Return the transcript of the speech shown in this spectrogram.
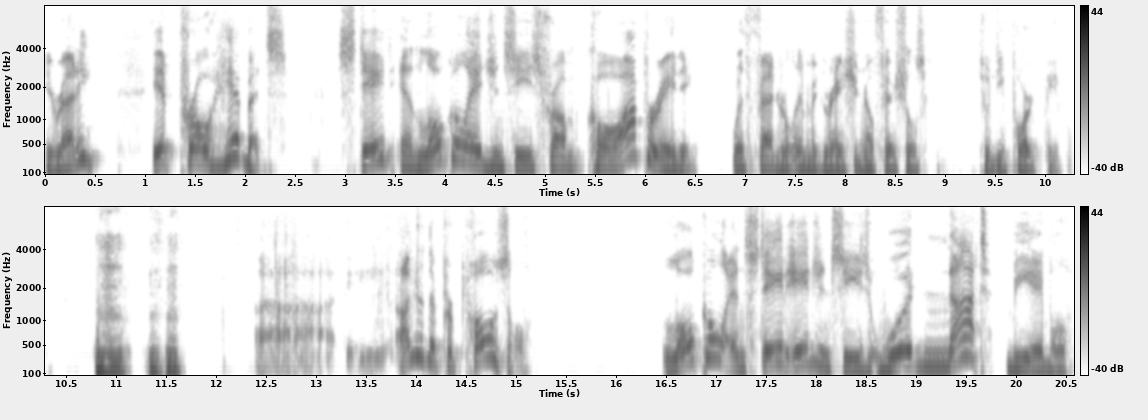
you ready? It prohibits state and local agencies from cooperating with federal immigration officials to deport people. Mm-hmm. Uh, under the proposal, local and state agencies would not be able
